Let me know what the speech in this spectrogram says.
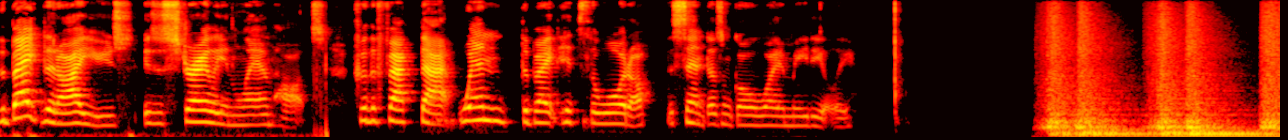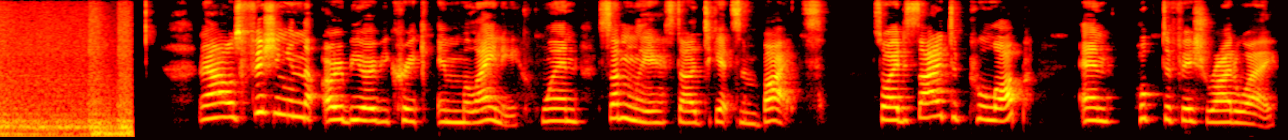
The bait that I use is Australian lamb hearts for the fact that when the bait hits the water, the scent doesn't go away immediately. Now I was fishing in the Obi Obi Creek in Maleny when suddenly I started to get some bites. So I decided to pull up and hook a fish right away.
